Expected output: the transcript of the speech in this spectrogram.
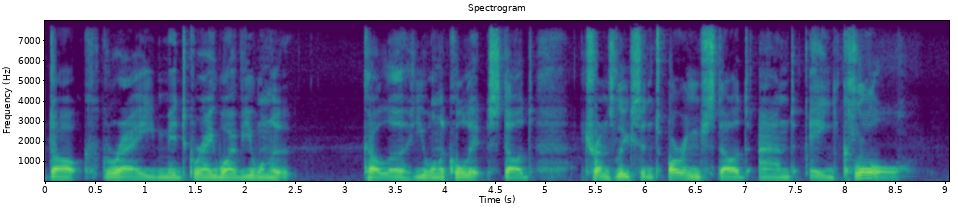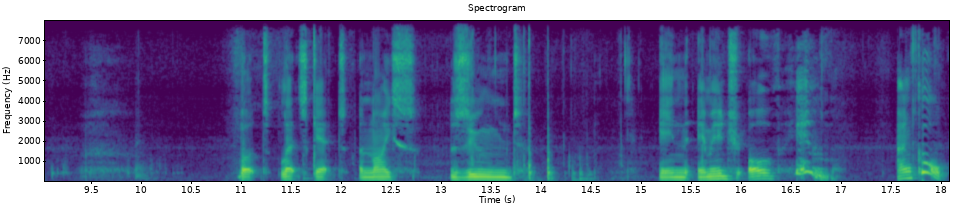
dark grey, mid grey, whatever you want to colour, you want to call it, stud, translucent orange stud, and a claw. But let's get a nice zoomed in image of him. And cool.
